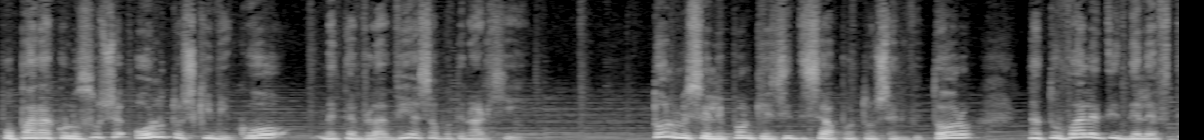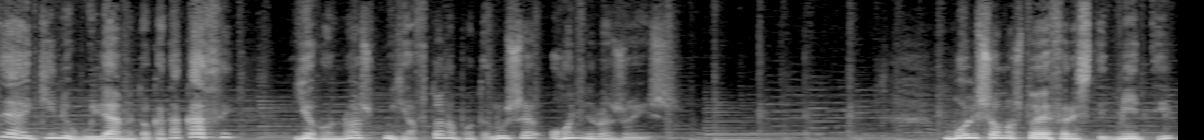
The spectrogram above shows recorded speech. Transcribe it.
που παρακολουθούσε όλο το σκηνικό με τευλαβίας από την αρχή. Τόλμησε λοιπόν και ζήτησε από τον σερβιτόρο να του βάλει την τελευταία εκείνη γουλιά με το κατακάθι, γεγονός που γι' αυτόν αποτελούσε όνειρο ζωής. Μόλις όμως το έφερε στη μύτη,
